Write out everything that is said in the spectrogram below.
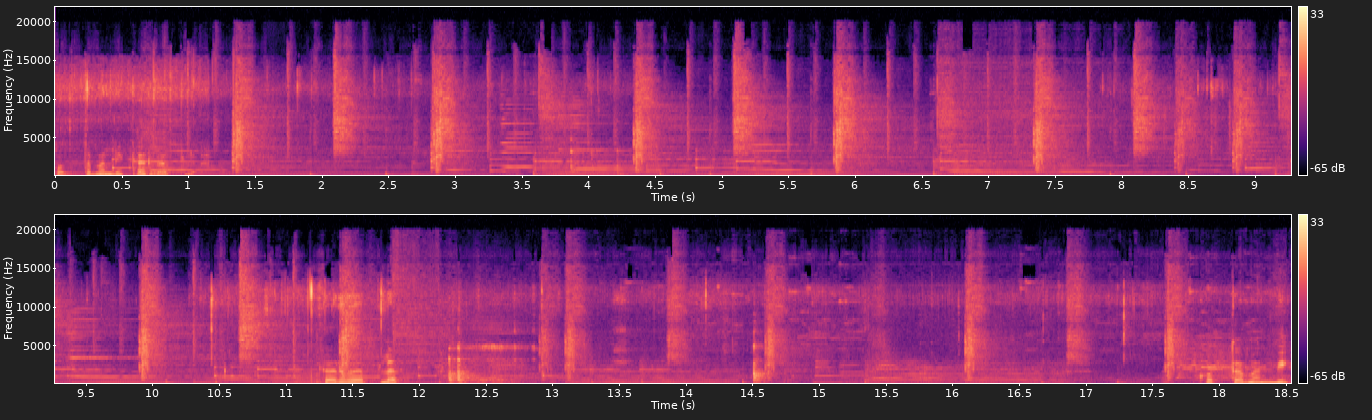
கொத்தமல்லி கருவேப்பிலை. கருவேப்பிலை கொத்தமல்லி.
